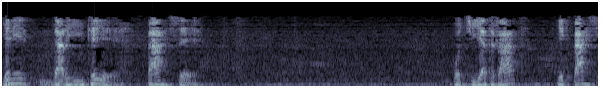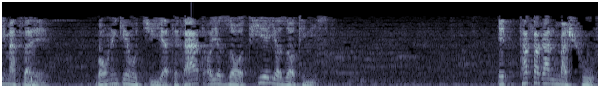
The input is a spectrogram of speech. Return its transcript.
یعنی در حیطه بحث حجیت قطع یک بحثی مطرحه. و اون اینکه حجیت قطع آیا ذاتیه یا ذاتی نیست. اتفق المشهور.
